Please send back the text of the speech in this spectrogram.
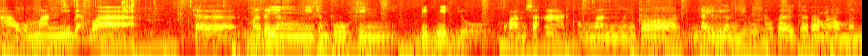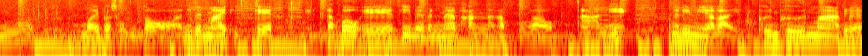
ขาวของมันนี่แบบว่าเออมันก็ยังมีชมพูกินนิดๆอยู่ความสะอาดของมันมันก็ได้เรื่องอยู่ แล้วก็เลยจะต้องเอามันมาไว้ผสมต่อ อันนี้เป็นไม้ที่เกร ด double A ที่เป็นแม่พันธุ์นะครับของเราอ่าอันนี้ไม่ได้มีอะไรพื้นพื้นๆมากเลย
